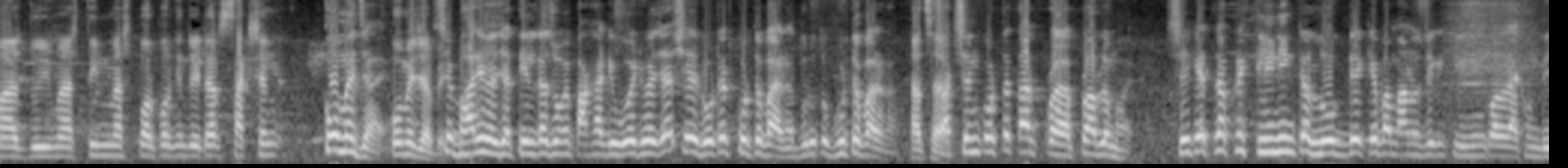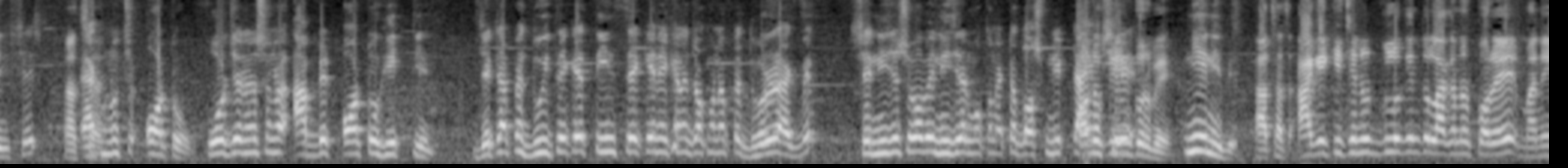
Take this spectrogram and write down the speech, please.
মাস দুই মাস তিন মাস পর পর কিন্তু এটার সাকশন কমে যায়। কমে যাবে। সে ভারী হয়ে যায় তেলটা জমে পাখাটি ওয়েট হয়ে যায় সে রোটেট করতে পারে না দ্রুত ঘুরতে পারে না। আচ্ছা। সাকশন করতে তার প্রবলেম হয়। সেক্ষেত্রে আপনি ক্লিনিংটা লোক ডেকে বা মানুষ ডেকে ক্লিনিং করার এখন দিন শেষ। আচ্ছা। এখন হচ্ছে অটো ফোর জেনারেশনের আপডেট অটো হিট ক্লিন যেটা আপনি দুই থেকে তিন সেকেন্ড এখানে যখন আপনি ধরে রাখবেন সে নিজস্বভাবে নিজের মতন একটা দশ মিনিট টাইম করবে? নিয়ে নিবে। আচ্ছা আচ্ছা। আগে কিচেন হুডগুলো কিন্তু লাগানোর পরে মানে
